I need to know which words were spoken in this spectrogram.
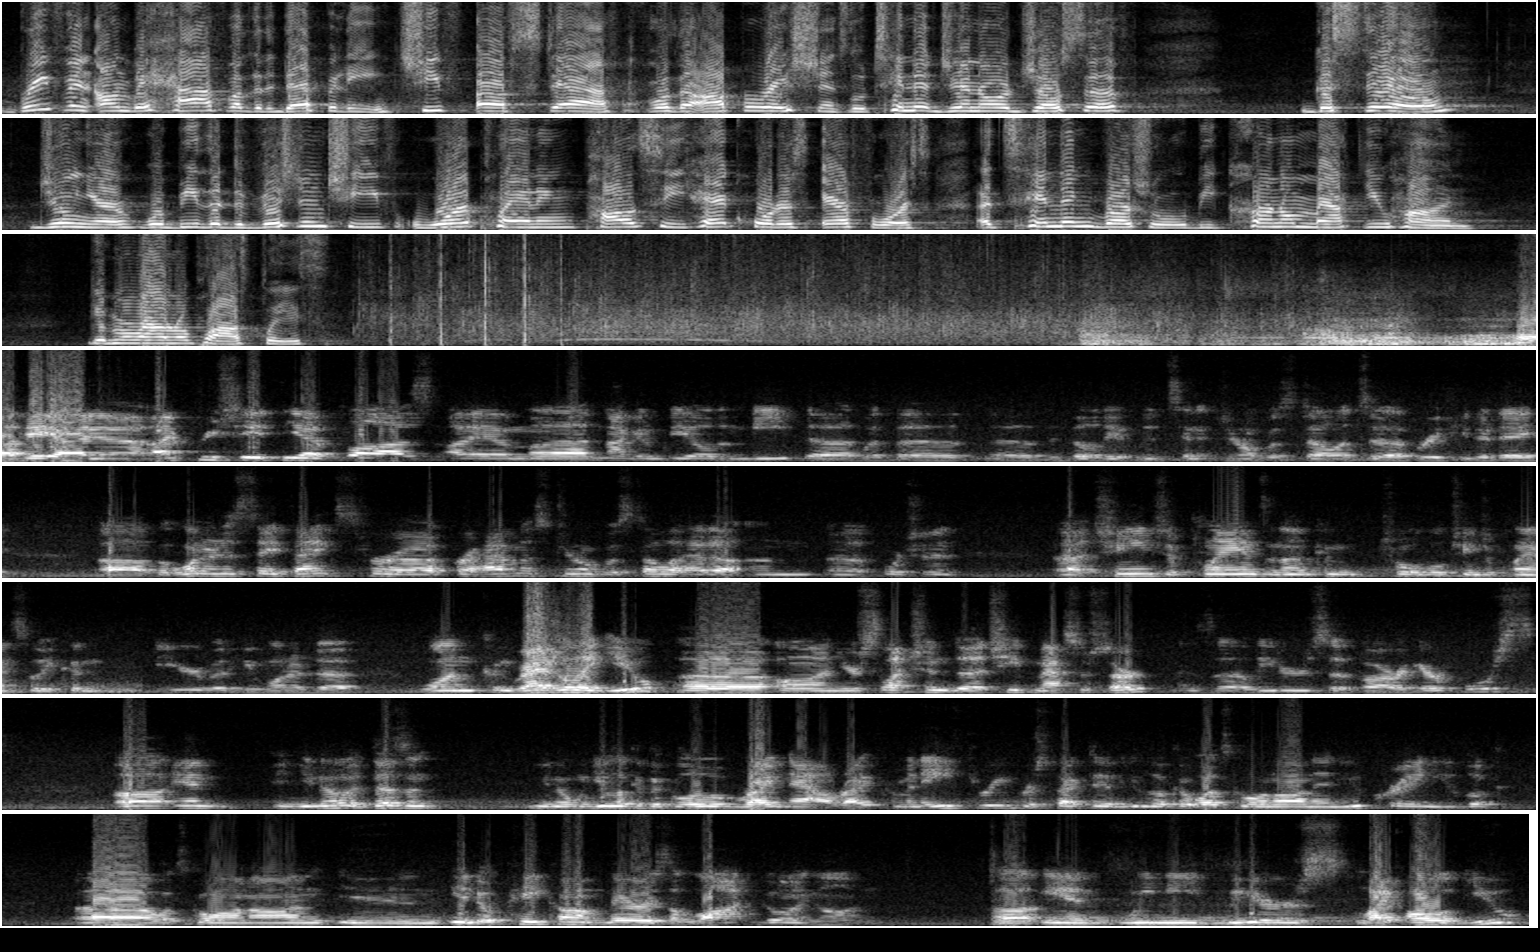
Briefing on behalf of the Deputy Chief of Staff for the Operations, Lieutenant General Joseph Guastella Jr. will be the Division Chief, War Planning, Policy Headquarters, Air Force. Attending virtual will be Colonel Matthew Hunn. Give him a round of applause, please. Hey, I, uh, I appreciate the applause. I am uh, not going to be able to meet uh, with the, the ability of Lieutenant General Guastella to brief you today, uh, but wanted to say thanks for uh, for having us. General Guastella had an unfortunate uh, change of plans, an uncontrollable change of plans, so he couldn't be here. But he wanted to one congratulate you on your selection to Chief Master Sergeant as leaders of our Air Force, and and you know it doesn't you know, when you look at the globe right now, right, from an A3 perspective, you look at what's going on in Ukraine, you look uh, what's going on in Indo-PACOM, there is a lot going on. Uh, and we need leaders like all of you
